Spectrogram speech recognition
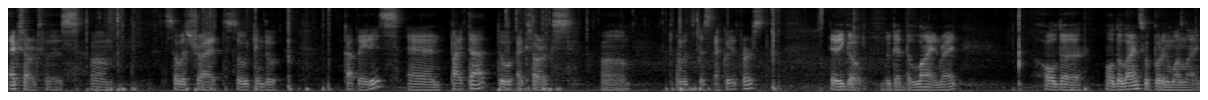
Xargs for this. Um, so let's try it. So we can do cat ladies and pipe that to Xargs. Um, and let's just echo it first. Here we go. We get the line, right? All the all the lines we put in one line.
